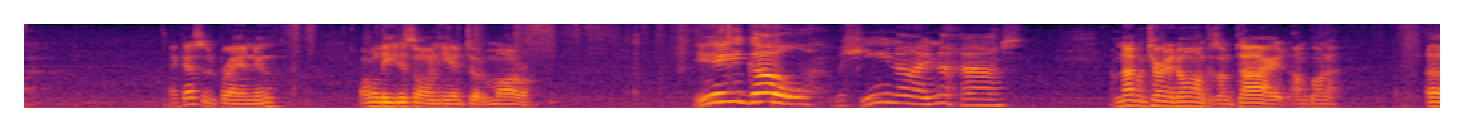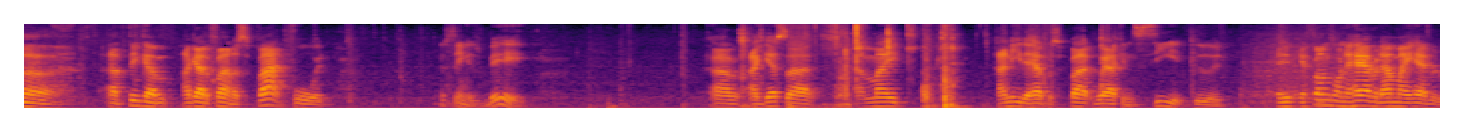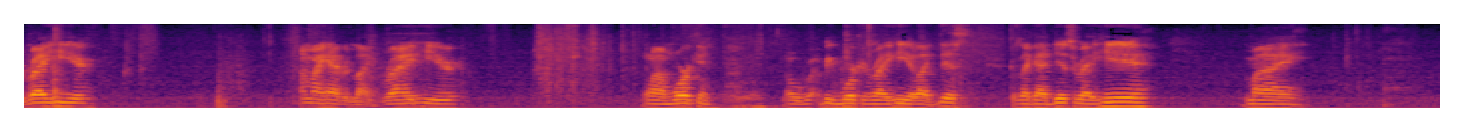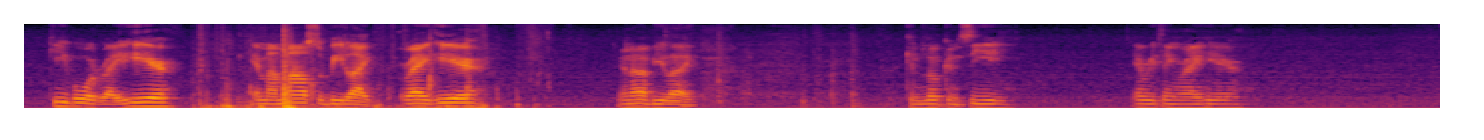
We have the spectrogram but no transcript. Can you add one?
I guess it's brand new. I'm gonna leave this on here until tomorrow. Here you go, machine in the house. I'm not gonna turn it on because I'm tired. I'm gonna. Uh, I think I'm. I gotta find a spot for it. This thing is big. Uh, I guess I. I might. I need to have a spot where I can see it good. And if I'm gonna have it, I might have it right here. I might have it like right here while I'm working. I'll be working right here like this because I got this right here, my keyboard right here, and my mouse will be like right here, and I'll be like can look and see everything right here.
